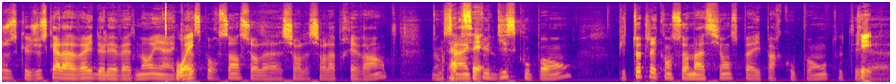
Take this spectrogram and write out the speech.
jusque- jusqu'à la veille de l'événement. Il y a un Oui. 15% sur, le, sur, le- sur la prévente. Donc, ça inclut 10 coupons. Puis toutes les consommations se payent par coupon. Tout est, euh,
